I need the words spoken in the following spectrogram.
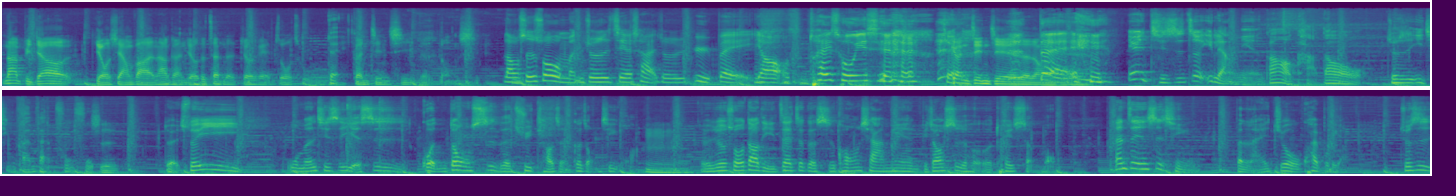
那比较有想法的，那可能就是真的就可以做出对。更精细的东西。老实说，我们就是接下来就是预备要 推出一些更进阶的东西。对，因为其实这一两年刚好卡到就是疫情反反复复，是，对，所以我们其实也是滚动式的去调整各种计划。嗯，也就是说，到底在这个时空下面比较适合推什么？但这件事情本来就快不了，就是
